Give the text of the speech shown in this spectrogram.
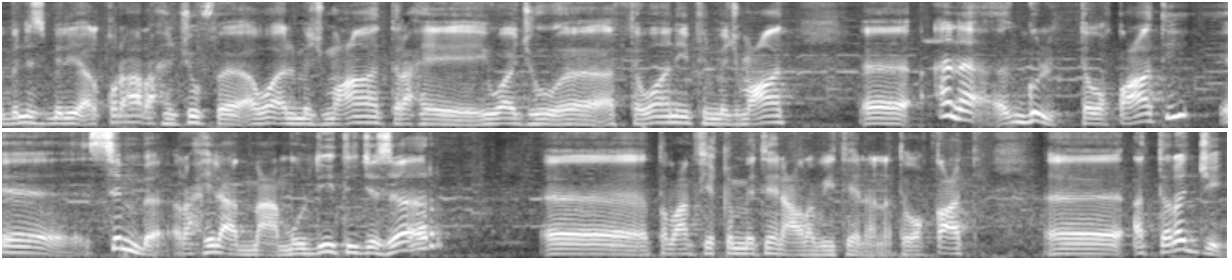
بالنسبة للقرعة راح نشوف أوائل المجموعات راح يواجهوا الثواني في المجموعات. أنا قلت توقعاتي سيمبا راح يلعب مع مولدية الجزائر. طبعا في قمتين عربيتين أنا توقعت. آه الترجي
